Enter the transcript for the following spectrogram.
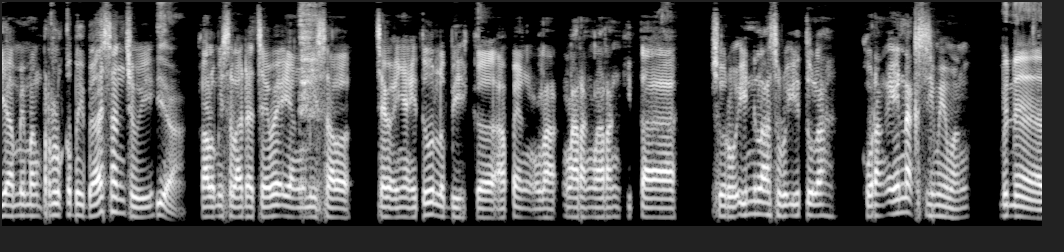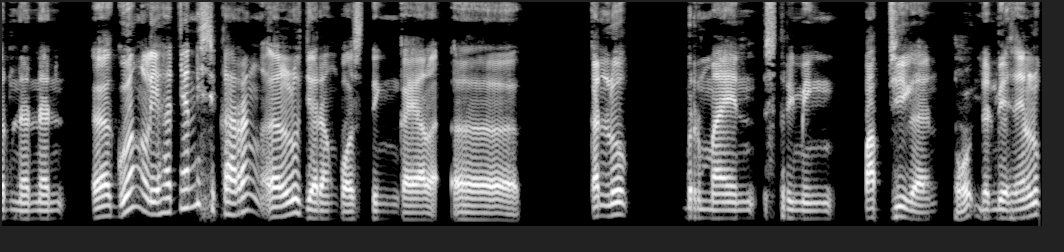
ya memang perlu kebebasan cuy. Iya, Kalau misal ada cewek yang misal ceweknya itu lebih ke apa yang la- larang-larang kita suruh inilah suruh itulah kurang enak sih memang. Bener bener dan eh, gue ngelihatnya nih sekarang eh, lu jarang posting kayak eh, kan lu bermain streaming PUBG kan oh iya. dan biasanya lu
